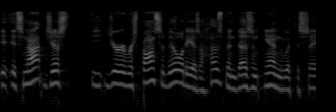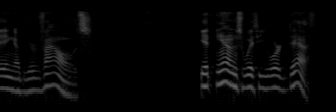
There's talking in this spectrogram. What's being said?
it's not just your responsibility as a husband doesn't end with the saying of your vows, it ends with your death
